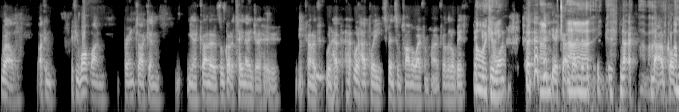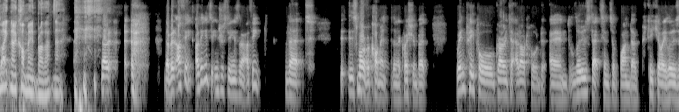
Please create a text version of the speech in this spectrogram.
well, I can if you want one, Brent. I can, you know, kind of. We've got a teenager who you kind of would have would happily spend some time away from home for a little bit. Oh, okay. um, yeah, uh, no, no, of course. I make no comment, brother. No. no, no, but I think I think it's interesting, isn't it? I think that it's more of a comment than a question, but when people grow into adulthood and lose that sense of wonder, particularly lose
